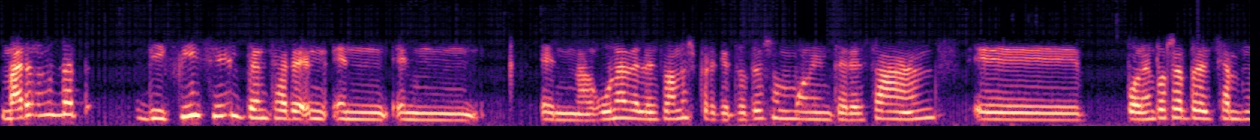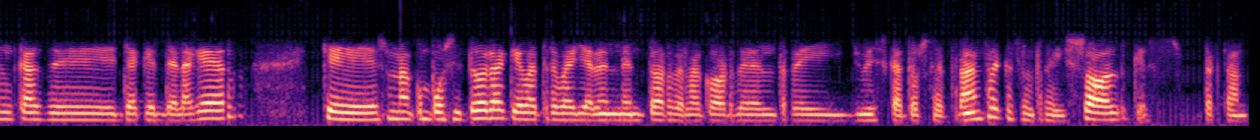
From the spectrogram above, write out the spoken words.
M'ha resultat difícil pensar en, en, en, en alguna de les dones perquè totes són molt interessants. Eh, podem posar, per exemple, el cas de Jaquet de la Guerra, que és una compositora que va treballar en l'entorn de la cort del rei Lluís XIV de França, que és el rei Sol, que és, per tant,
